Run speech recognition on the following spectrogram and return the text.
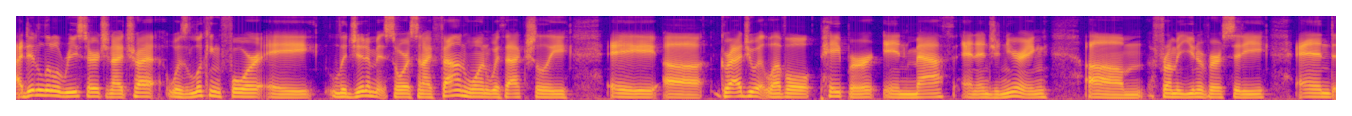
I did a little research and I try was looking for a legitimate source and I found one with actually a uh, graduate level paper in math and engineering um, from a university and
